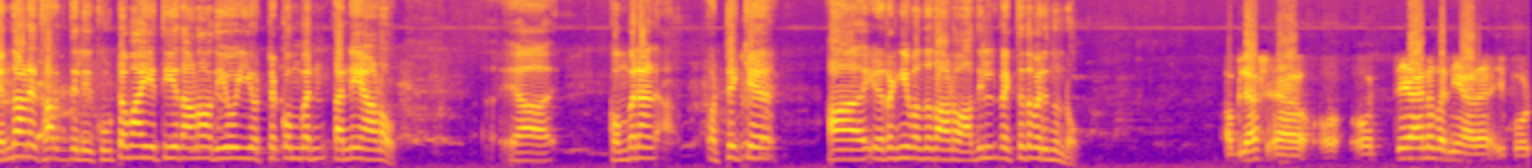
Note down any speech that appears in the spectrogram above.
എന്താണ് യഥാർത്ഥത്തിൽ? കൂട്ടമായി എത്തിയതാണോ? അതെയോ ഈ ഒറ്റക്കൊമ്പൻ തന്നെയാണോ? കൊമ്പനാൻ ഒറ്റയ്ക്ക് ഇറങ്ങി വന്നതാണോ? അതിൽ വ്യക്തത വരുന്നുണ്ടോ? അഭിലാഷ് ഒറ്റയാന തന്നെയാണ് ഇപ്പോൾ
